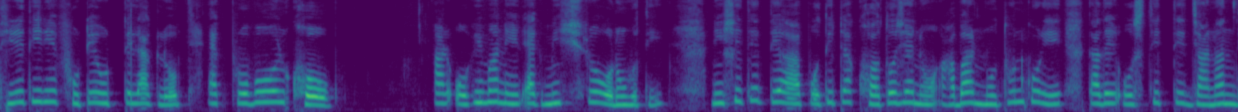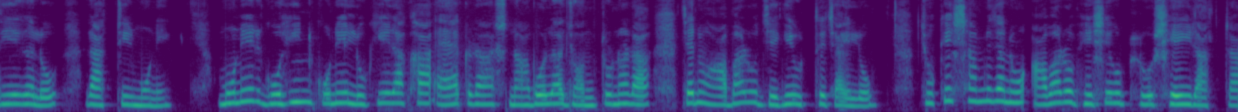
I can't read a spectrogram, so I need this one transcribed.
ধীরে ধীরে ফুটে উঠতে লাগল এক প্রবল ক্ষোভ আর অভিমানের এক মিশ্র অনুভূতি। নিশীথের দেয়া প্রতিটা ক্ষত যেন আবার নতুন করে তাদের অস্তিত্বের জানান দিয়ে গেল রাত্রির মনে। মনের গহীন কোণে লুকিয়ে রাখা এক রাশ না বলা যন্ত্রণারা যেন আবারও জেগে উঠতে চাইল। চোখের সামনে যেন আবারও ভেসে উঠল সেই রাতটা,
